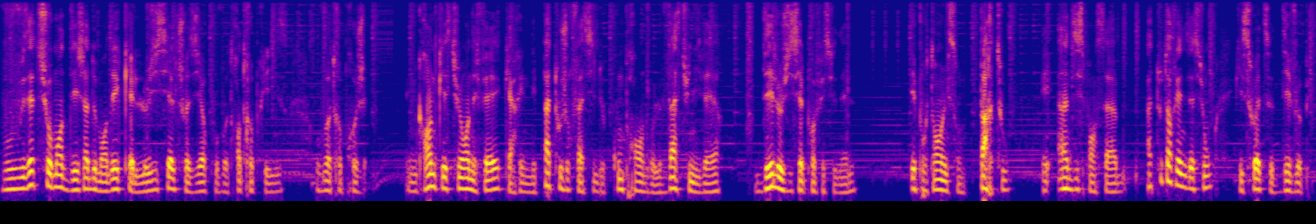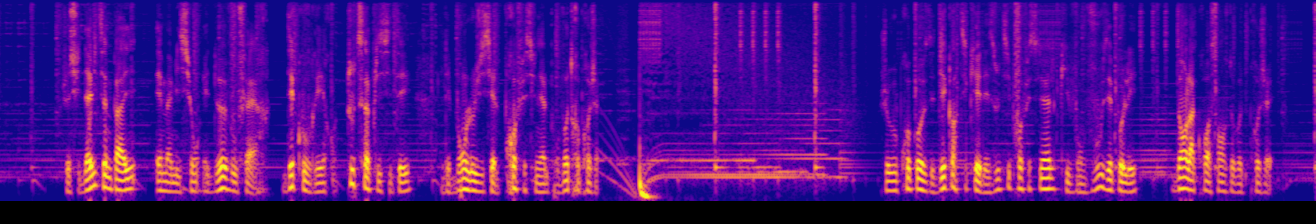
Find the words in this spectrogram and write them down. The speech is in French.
Vous vous êtes sûrement déjà demandé quel logiciel choisir pour votre entreprise ou votre projet. Une grande question en effet, car il n'est pas toujours facile de comprendre le vaste univers des logiciels professionnels, et pourtant ils sont partout et indispensables à toute organisation qui souhaite se développer. Je suis David Senpai et ma mission est de vous faire découvrir en toute simplicité les bons logiciels professionnels pour votre projet. Je vous propose de décortiquer les outils professionnels qui vont vous épauler dans la croissance de votre projet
